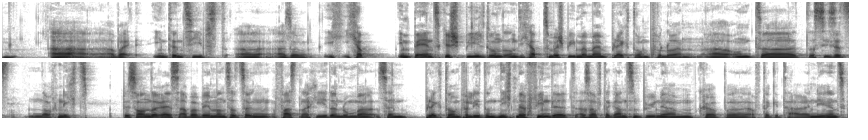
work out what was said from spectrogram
äh, aber intensivst. Äh, also ich, ich habe in Bands gespielt und, und ich habe zum Beispiel immer meinen Plektrum verloren. Äh, und äh, das ist jetzt noch nichts Besonderes, aber wenn man sozusagen fast nach jeder Nummer seinen Plektrum verliert und nicht mehr findet, also auf der ganzen Bühne, am Körper, auf der Gitarre, nirgends,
